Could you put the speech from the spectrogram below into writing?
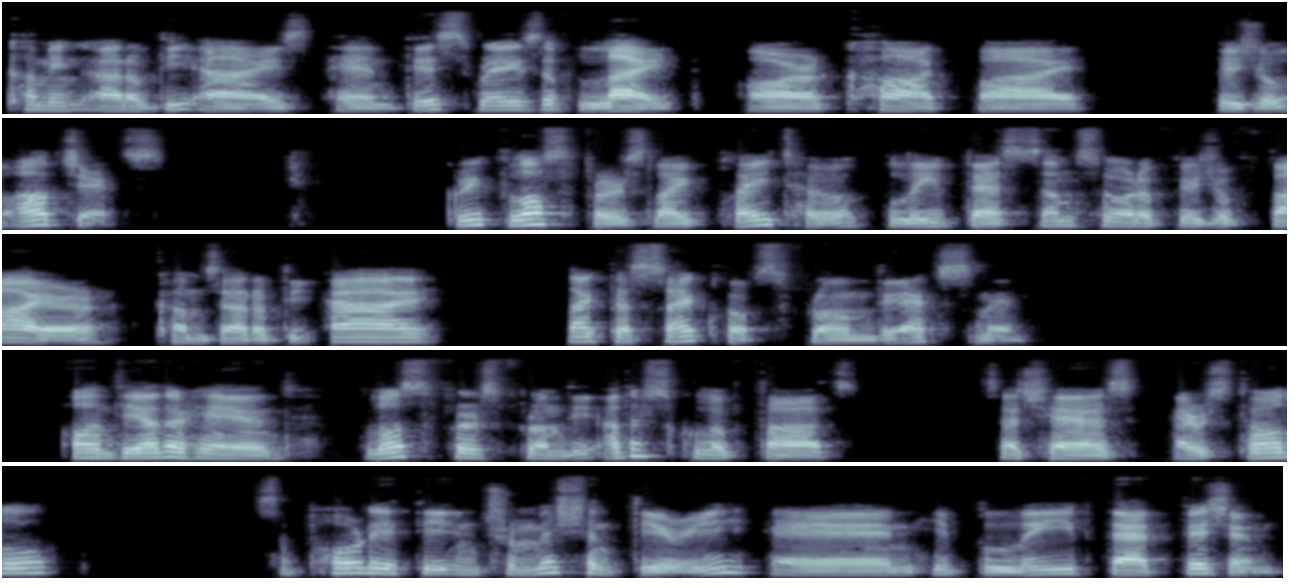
coming out of the eyes, and these rays of light are caught by visual objects. Greek philosophers like Plato believed that some sort of visual fire comes out of the eye, like the Cyclops from the X-Men. On the other hand, philosophers from the other school of thought, such as Aristotle, supported the intromission theory and he believed that vision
